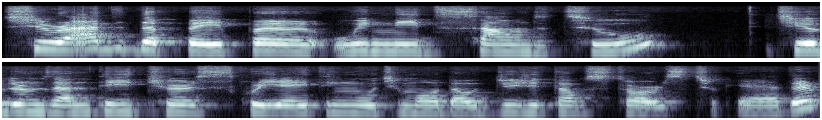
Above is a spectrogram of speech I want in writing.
She read the paper We Need Sound Too, Children and Teachers Creating Multimodal Digital Stories Together.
